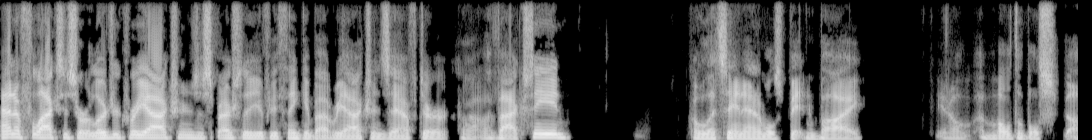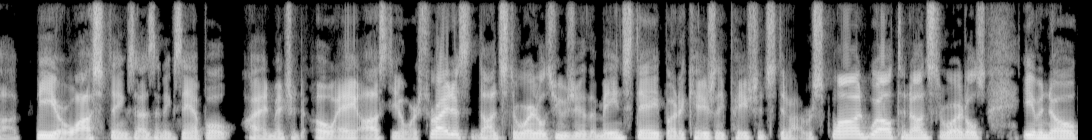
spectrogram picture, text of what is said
anaphylaxis or allergic reactions, especially if you're thinking about reactions after uh, a vaccine. Oh, let's say an animal's bitten by, you know, multiple uh, bee or wasp stings, as an example. I had mentioned OA, osteoarthritis. Nonsteroidals usually are the mainstay, but occasionally patients do not respond well to nonsteroidals, even though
